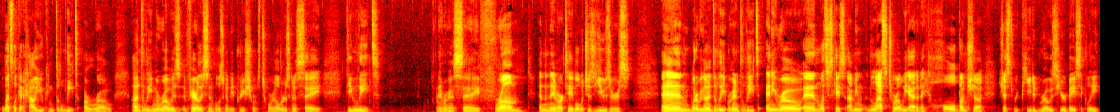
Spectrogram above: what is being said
let's look at how you can delete a row. Uh, deleting a row is fairly simple. Is going to be a pretty short tutorial. We're just going to say delete, and we're going to say from, and the name of our table, which is users. And what are we going to delete? We're going to delete any row. And let's just case, I mean, in the last tutorial we added a whole bunch of just repeated rows here, basically.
